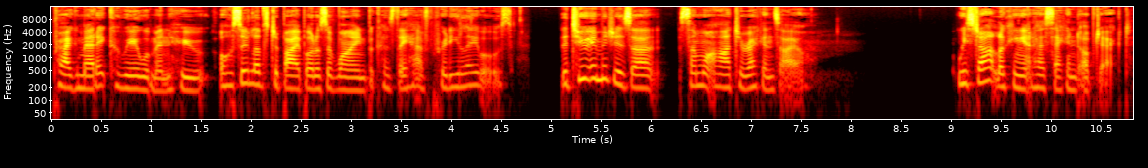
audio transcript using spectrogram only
pragmatic career woman who also loves to buy bottles of wine because they have pretty labels. The two images are somewhat hard to reconcile. We start looking at her second object.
